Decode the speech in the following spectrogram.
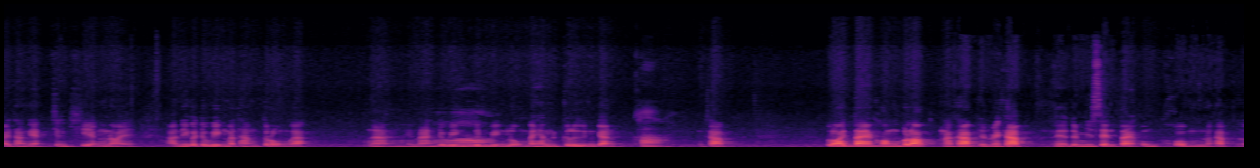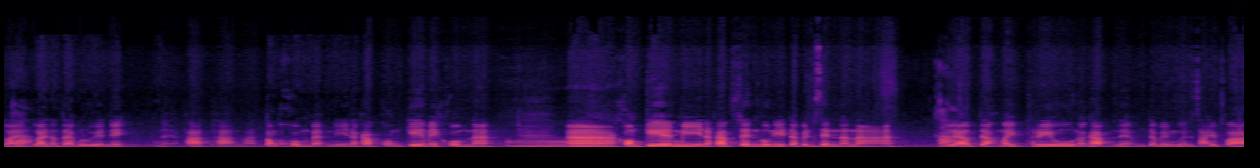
ไปทางเนี้ยเฉียงเฉียงๆหน่อย อันนี้ก็จะวิ่งมาทางตรงแล้วนะเห็นไหมจะวิ่งขึ้นวิ่งลงไม่ให้มันกลืนกันค่ะนะครับ รอยแตกของบล็อกนะครับเห็นไหมครับ เนี่ยจะมีเส้นแตกคมๆนะครับไล่ค่ะ ไล่ตั้งแต่บริเวณนี้เนี่ยพาดผ่านมา ต้องคมแบบนี้นะครับ ของเก้ไม่คมนะอ๋ออ่าของเก้มีนะครับ เส้นพวกนี้แต่เป็นเส้นหนาค่ะ ๆแล้วจะไม่พริ้วนะครับเนี่ยมันจะไม่เหมือนสายฟ้า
